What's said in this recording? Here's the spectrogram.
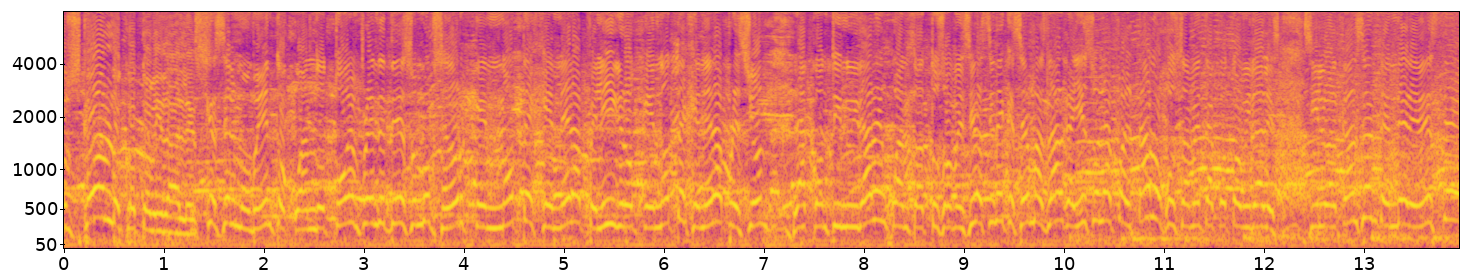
buscando Coto Vidales. Es que es el momento, cuando tú enfrente tienes un boxeador que no te genera peligro, que no te genera presión, la continuidad en cuanto a tus ofensivas tiene que ser más larga y eso le ha faltado justamente a Coto Vidales. Si lo alcanza a entender en este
